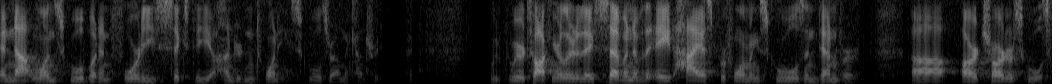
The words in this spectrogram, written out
in not one school, but in 40, 60, 120 schools around the country. We, we were talking earlier today, seven of the eight highest performing schools in Denver uh, are charter schools.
